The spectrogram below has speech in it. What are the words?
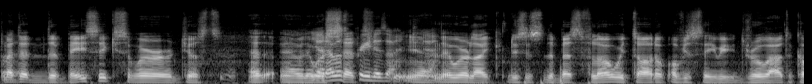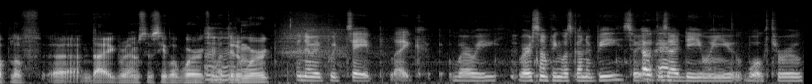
But the the basics were just uh, you they Yeah, were that was pre-designed, Yeah, yeah. they were like this is the best flow. We thought of obviously we drew out a couple of uh, diagrams to see what worked and what Mm-hmm. didn't work. And then we put tape like where we where something was gonna be. So you had this idea when you walk through.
